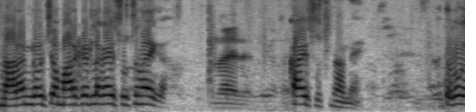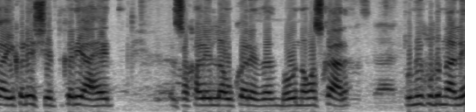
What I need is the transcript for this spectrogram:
नारायणगावच्या मार्केटला काही सूचना आहे का? काय सूचना नाही? आता बघा इकडे शेतकरी आहेत. सकाळी लवकर येतात. भाऊ नमस्कार. तुम्ही कुठून आले?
